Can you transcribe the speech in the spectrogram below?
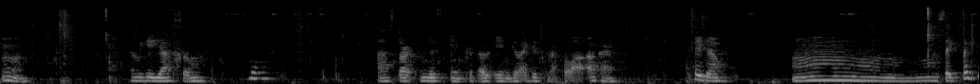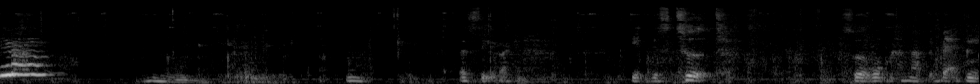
Mm. Let me get y'all some more. I'll start from this end because other end 'cause I get snuck a lot. Okay. Here you go. Mmm. Steak fajita. Mm. Let's see if I can get this tucked so it won't come out the back end.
